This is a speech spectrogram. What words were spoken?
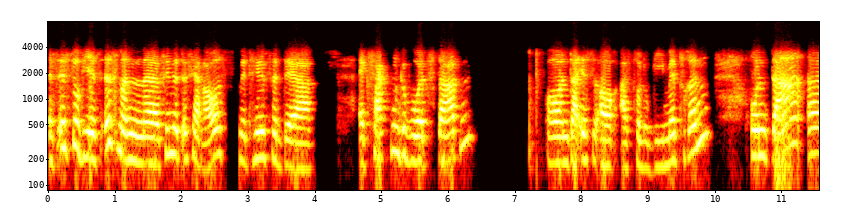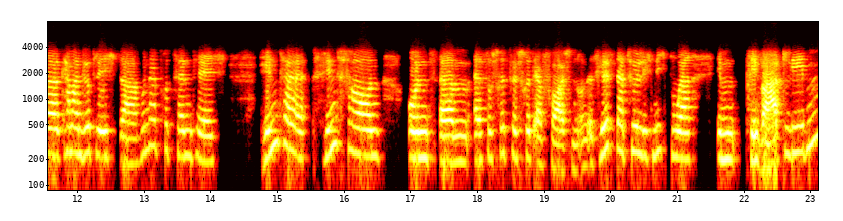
es ist so, wie es ist. Man äh, findet es heraus mit Hilfe der exakten Geburtsdaten. Und da ist auch Astrologie mit drin. Und da äh, kann man wirklich da hundertprozentig hinter, hinschauen und ähm, es so Schritt für Schritt erforschen. Und es hilft natürlich nicht nur im Privatleben,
